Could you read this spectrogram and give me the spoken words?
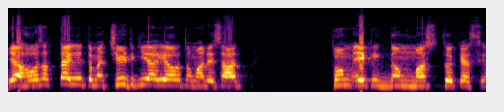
या हो सकता है कि तुम्हें चीट किया गया हो तुम्हारे साथ। तुम एक एकदम मस्त कैसे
